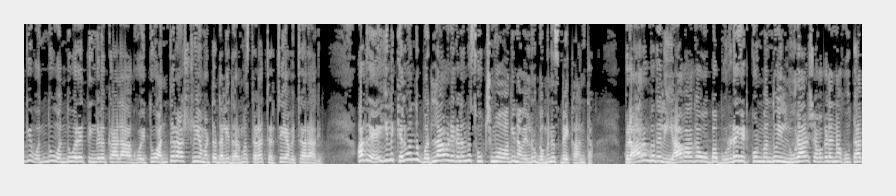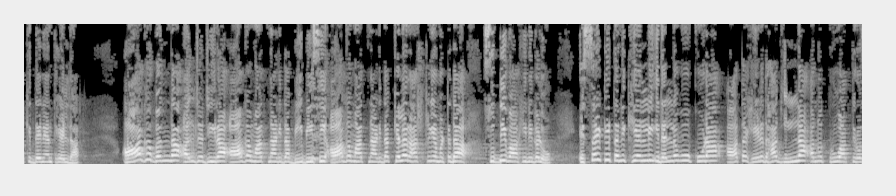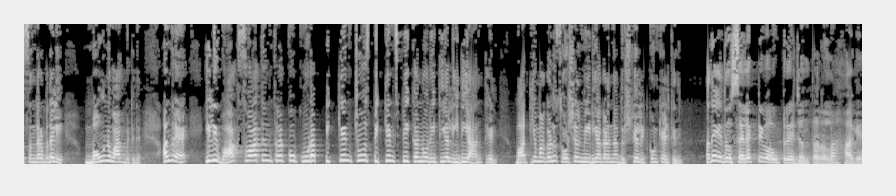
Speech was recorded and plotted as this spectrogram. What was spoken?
ಸುದೀರ್ಘವಾಗಿ ಒಂದು ಒಂದೂವರೆ ತಿಂಗಳ ಕಾಲ ಆಗೋಯ್ತು. ಅಂತಾರಾಷ್ಟ್ರೀಯ ಮಟ್ಟದಲ್ಲಿ ಧರ್ಮಸ್ಥಳ ಚರ್ಚೆಯ ವಿಚಾರ ಆಗಿದೆ. ಆದ್ರೆ ಇಲ್ಲಿ ಕೆಲವೊಂದು ಬದಲಾವಣೆಗಳನ್ನು ಸೂಕ್ಷ್ಮವಾಗಿ ನಾವೆಲ್ಲರೂ ಗಮನಿಸಬೇಕಾ ಅಂತ ಪ್ರಾರಂಭದಲ್ಲಿ ಯಾವಾಗ ಒಬ್ಬ ಬುರುಡೆ ಹಿಡ್ಕೊಂಡು ಬಂದು ಇಲ್ಲಿ ನೂರಾರು ಶವಗಳನ್ನ ಹೂತಾಕಿದ್ದೇನೆ ಅಂತ ಹೇಳ್ದ? ಆಗ ಬಂದ ಅಲ್ ಜಜೀರಾ, ಆಗ ಮಾತನಾಡಿದ ಬಿಬಿಸಿ ಆಗ ಮಾತನಾಡಿದ ಕೆಲ ರಾಷ್ಟ್ರೀಯ ಮಟ್ಟದ ಸುದ್ದಿವಾಹಿನಿಗಳು ಎಸ್ಐಟಿ ತನಿಖೆಯಲ್ಲಿ ಇದೆಲ್ಲವೂ ಕೂಡ ಆತ ಹೇಳಿದ ಹಾಗೆ ಇಲ್ಲ ಅನ್ನೋದು ಪ್ರೂವ್ ಆಗ್ತಿರೋ ಸಂದರ್ಭದಲ್ಲಿ ಮೌನವಾಗ್ಬಿಟ್ಟಿದೆ. ಅಂದ್ರೆ ಇಲ್ಲಿ ವಾಕ್ ಸ್ವಾತಂತ್ರ್ಯಕ್ಕೂ ಕೂಡ pick and choose pick and speak ಅನ್ನೋ ರೀತಿಯಲ್ಲಿ ಇದೆಯಾ ಅಂತ ಹೇಳಿ. ಮಾಧ್ಯಮಗಳು ಸೋಷಿಯಲ್ ಮೀಡಿಯಾಗಳನ್ನ ದೃಷ್ಟಿಯಲ್ಲಿ ಇಟ್ಕೊಂಡು ಕೇಳ್ತಿದೀವಿ. ಅದೇ ಇದು ಸೆಲೆಕ್ಟಿವ್ ಔಟ್ರೇಜ್ ಅಂತಾರಲ್ಲ, ಹಾಗೆ.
